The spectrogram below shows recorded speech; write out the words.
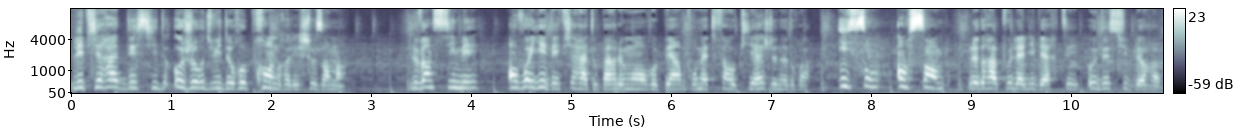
Les pirates décident aujourd'hui de reprendre les choses en main. Le 26 mai, envoyez des pirates au Parlement européen pour mettre fin au pillage de nos droits. Ils sont ensemble le drapeau de la liberté au-dessus de l'Europe.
